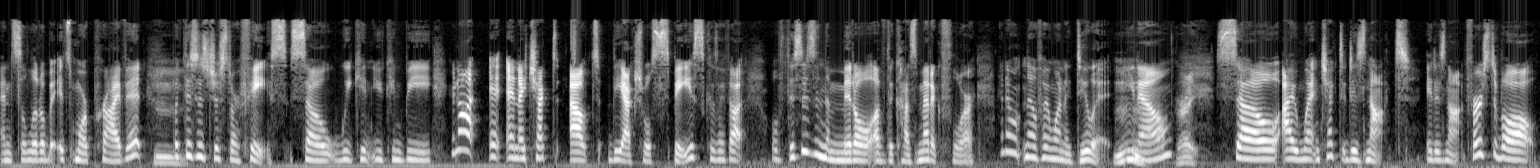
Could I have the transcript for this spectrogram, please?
and it's a little bit it's more private, Mm. but this is just our face. So we can you can be you're not and I checked out the actual space because I thought, well, if this is in the middle of the cosmetic floor, I don't know if I want to do it, you know? Mm. right. So I went and checked. It is not. It is not. First of all,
